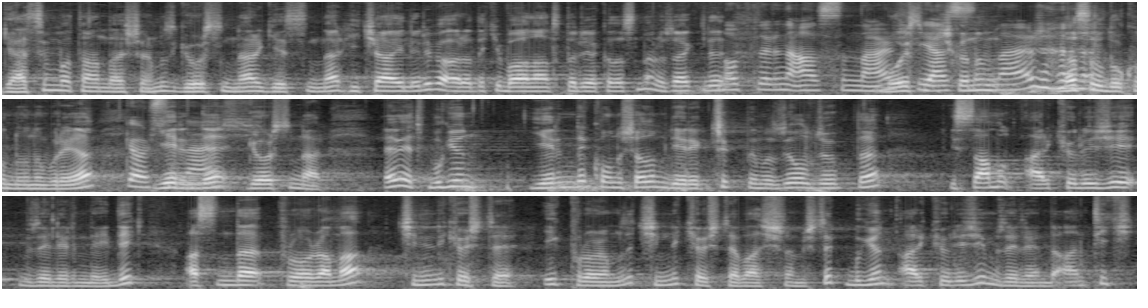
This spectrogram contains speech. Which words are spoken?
gelsin vatandaşlarımız görsünler, gezsinler, hikayeleri ve aradaki bağlantıları yakalasınlar. Özellikle Notlarını alsınlar, Boris yazsınlar. nasıl dokunduğunu buraya Görsünler. yerinde görsünler. Evet bugün yerinde konuşalım diyerek çıktığımız yolculukta İstanbul Arkeoloji Müzelerindeydik. Aslında programa Çinli Köşk'te, ilk programımızı Çinli Köşk'te başlamıştık. Bugün arkeoloji müzelerinde antik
